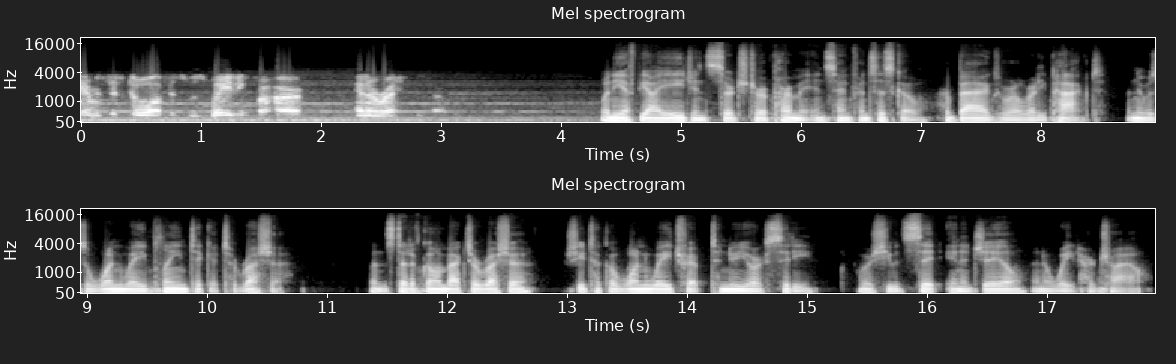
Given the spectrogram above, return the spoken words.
San Francisco office was waiting for her and arrested her. When the FBI agents searched her apartment in San Francisco, her bags were already packed, and there was a one way plane ticket to Russia. But instead of going back to Russia, she took a one way trip to New York City where she would sit in a jail and await her trial.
